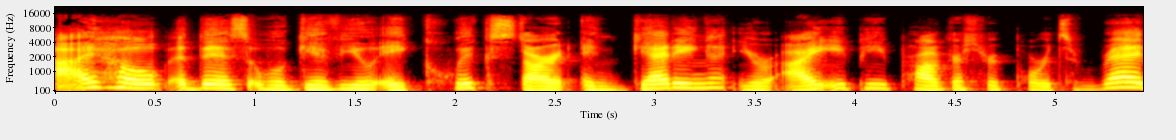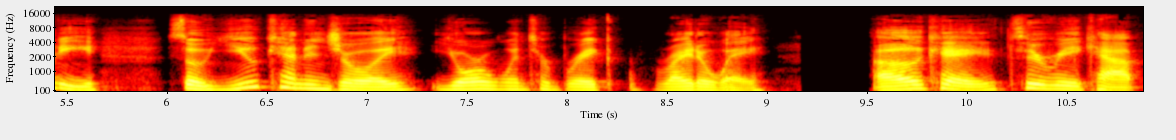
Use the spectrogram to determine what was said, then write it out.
I hope this will give you a quick start in getting your IEP progress reports ready so you can enjoy your winter break right away. Okay, to recap,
